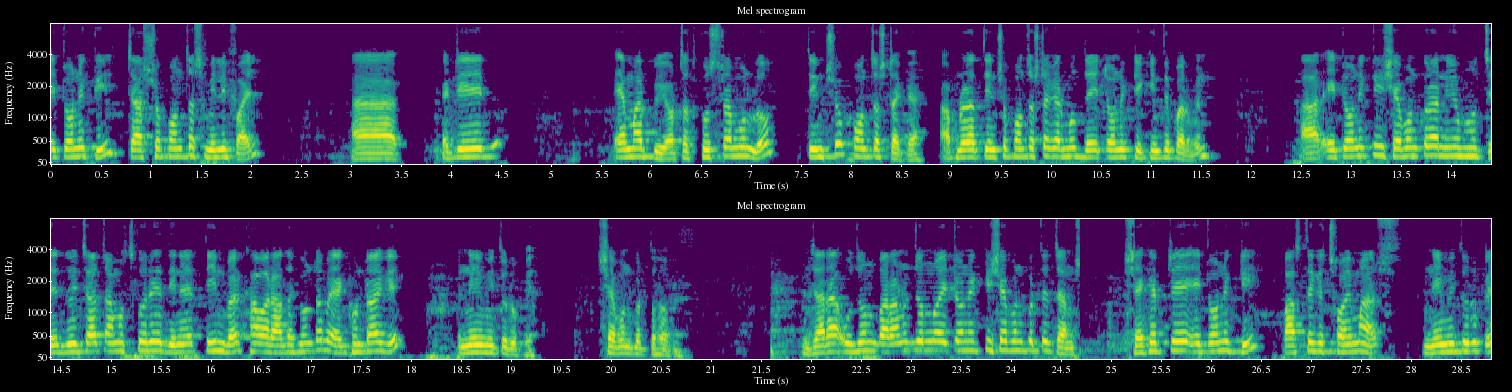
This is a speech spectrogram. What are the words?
এই টনিকটি চারশো পঞ্চাশ মিলিফাইল আর এটির এমআরপি অর্থাৎ খুচরা মূল্য তিনশো পঞ্চাশ টাকা। আপনারা তিনশো পঞ্চাশ টাকার মধ্যে এই টনিকটি কিনতে পারবেন। আর এই টনিকটি সেবন করার নিয়ম হচ্ছে দুই চা চামচ করে দিনে তিনবার খাওয়ার আধা ঘণ্টা বা এক ঘণ্টা আগে নিয়মিত রূপে সেবন করতে হবে। যারা ওজন বাড়ানোর জন্য এই টনিকটি সেবন করতে চান, সেক্ষেত্রে এই টনিকটি পাঁচ থেকে ছয় মাস নিয়মিত রূপে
